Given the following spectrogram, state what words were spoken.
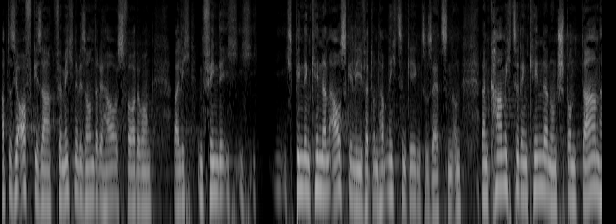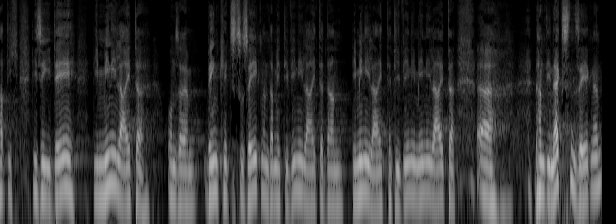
habe das ja oft gesagt, für mich eine besondere Herausforderung, weil ich empfinde, ich, ich, ich bin den Kindern ausgeliefert und habe nichts entgegenzusetzen. Und dann kam ich zu den Kindern und spontan hatte ich diese Idee, die Minileiter unsere Winkids zu segnen, damit die Winileiter dann, die Minileiter, die Wini-Minileiter, äh, dann die Nächsten segnen,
